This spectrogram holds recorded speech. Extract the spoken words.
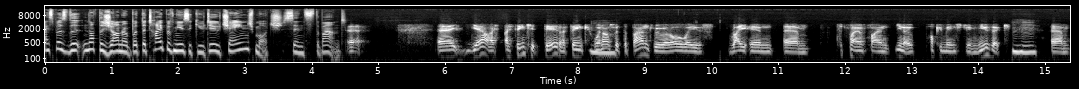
I suppose, the not the genre, but the type of music you do change much since the band? Uh, uh, yeah, I, I think it did. I think when I was with the band, we were always writing um, to try and find, you know, poppy mainstream music. Um,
